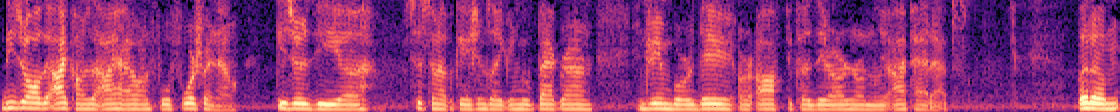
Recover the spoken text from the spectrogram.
These are all the icons that I have on full force right now. These are the uh, system applications like remove background and Dreamboard. They are off because they are normally iPad apps. But um,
